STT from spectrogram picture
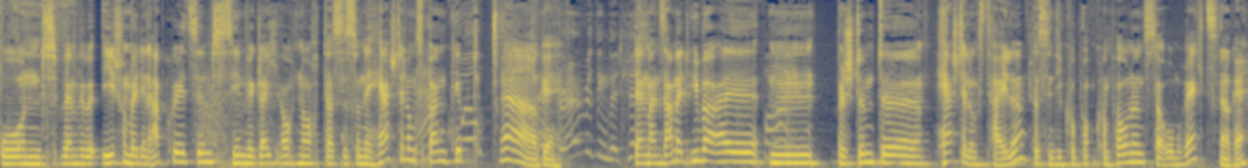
Und wenn wir eh schon bei den Upgrades sind, sehen wir gleich auch noch, dass es so eine Herstellungsbank gibt. Ja, okay. Denn man sammelt überall mh, bestimmte Herstellungsteile. Das sind die Compo- Components da oben rechts. Okay.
